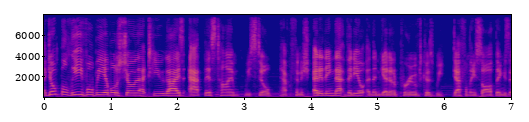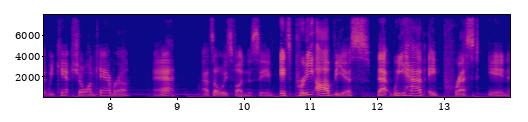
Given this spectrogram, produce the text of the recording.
I don't believe we'll be able to show that to you guys at this time. We still have to finish editing that video and then get it approved because we definitely saw things that we can't show on camera. Eh? That's always fun to see. It's pretty obvious that we have a pressed in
